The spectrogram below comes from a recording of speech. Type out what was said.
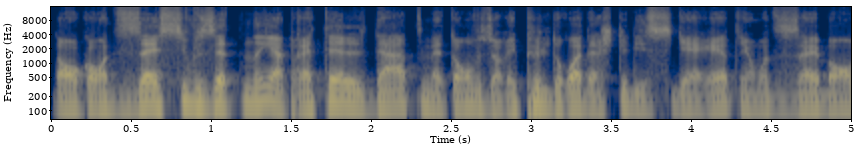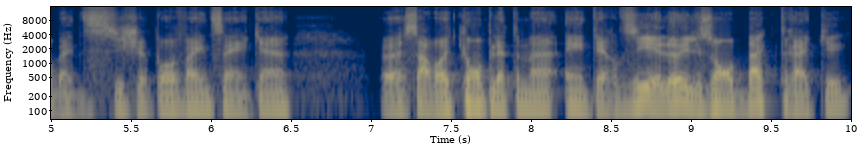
Donc, on disait, si vous êtes né après telle date, mettons, vous n'aurez plus le droit d'acheter des cigarettes. Et on disait, bon, ben, d'ici, je ne sais pas, 25 ans, ça va être complètement interdit. Et là, ils ont backtracké.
